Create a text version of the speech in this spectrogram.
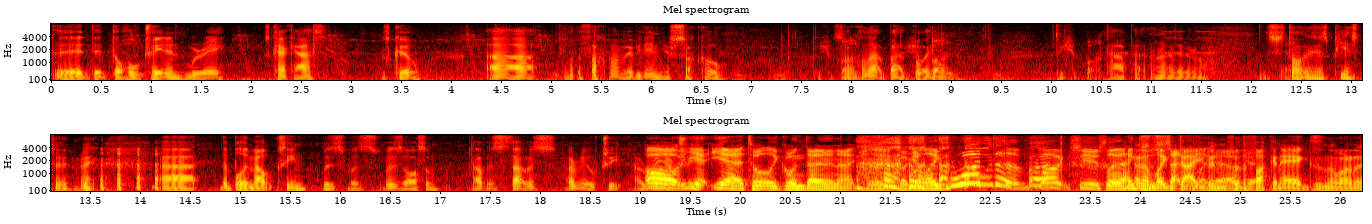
the, the the whole training with Rey was kick ass. It was cool. Uh, what the fuck am I maybe doing here? Suckle, Push your suckle that bad Push boy. button. Push your button. Tap it. Oh, there we go. It's just, Yeah. just PS2, right? uh, the blue milk scene was, was, was awesome. That was that was a real treat. A Oh treat. yeah, yeah, totally going down and actually fucking like what, What the, the fuck? Seriously, I think and I'm like diving yeah, for the fucking eggs in the morning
